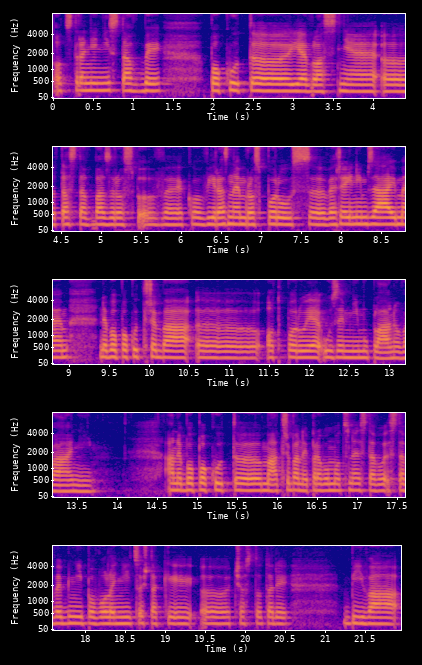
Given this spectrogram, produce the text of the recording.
odstranění stavby, pokud eh, je vlastně eh, ta stavba v jako výrazném rozporu s veřejným zájmem, nebo pokud třeba eh, odporuje územnímu plánování. A nebo pokud má třeba nepravomocné stavební povolení, což taky často tady bývá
